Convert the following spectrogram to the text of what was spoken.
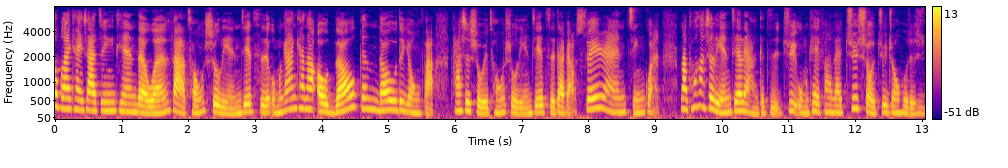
我们来看一下今天的文法从属连接词。我们刚刚看到 although 跟 though 的用法，它是属于从属连接词，代表虽然、尽管。那通常是连接两个子句，我们可以放在句首、句中或者是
